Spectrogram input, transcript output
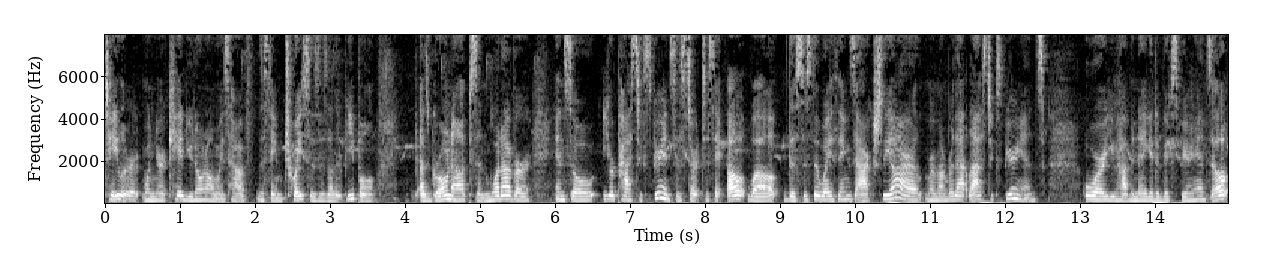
tailor. When you're a kid, you don't always have the same choices as other people as grown-ups and whatever and so your past experiences start to say oh well this is the way things actually are. Remember that last experience. Or you have a negative experience oh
